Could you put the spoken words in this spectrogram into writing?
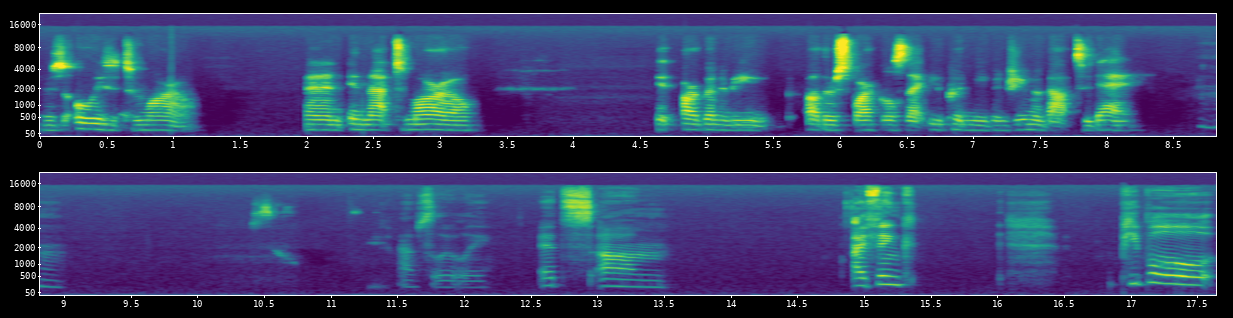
There's always a tomorrow. And in that tomorrow it are going to be other sparkles that you couldn't even dream about today. Mm-hmm. absolutely. It's um i think people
